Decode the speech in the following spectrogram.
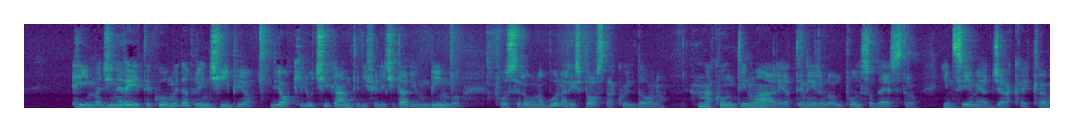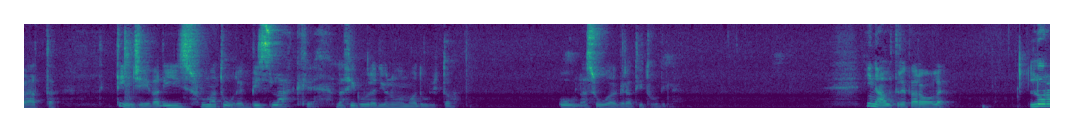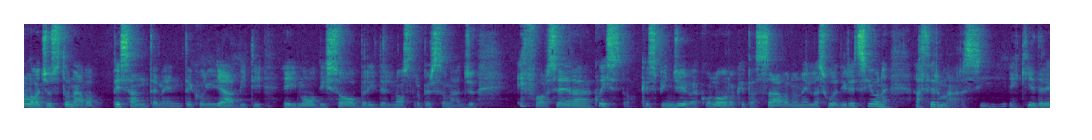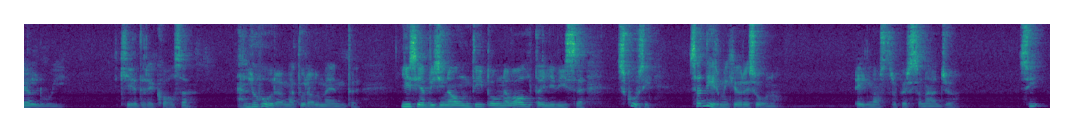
e immaginerete come da principio gli occhi luccicanti di felicità di un bimbo fossero una buona risposta a quel dono, ma continuare a tenerlo al polso destro, insieme a giacca e cravatta, tingeva di sfumature bislacche la figura di un uomo adulto o la sua gratitudine. In altre parole, l'orologio stonava pesantemente con gli abiti e i modi sobri del nostro personaggio e forse era questo che spingeva coloro che passavano nella sua direzione a fermarsi e chiedere a lui. Chiedere cosa? Allora, naturalmente gli si avvicinò un tipo una volta e gli disse Scusi, sa dirmi che ore sono? E il nostro personaggio Sì.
